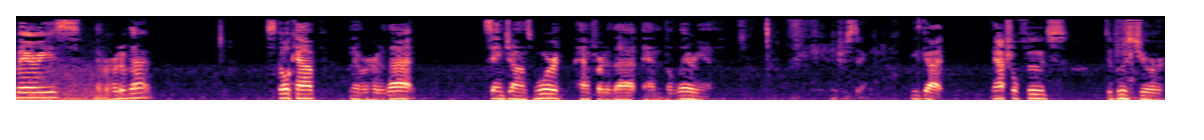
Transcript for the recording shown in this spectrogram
berries, never heard of that. Skullcap, never heard of that. St. John's wort, have heard of that. And valerian. Interesting. He's got natural foods to boost your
